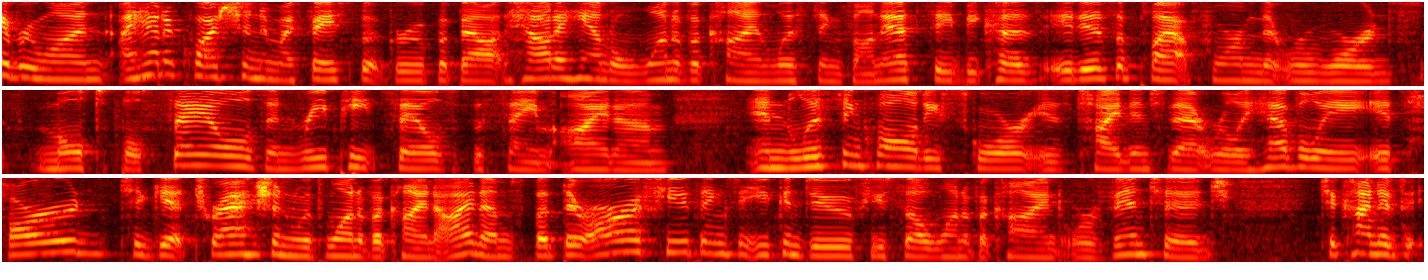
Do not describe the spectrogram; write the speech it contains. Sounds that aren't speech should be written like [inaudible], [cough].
Everyone. I had a question in my Facebook group about how to handle one of a kind listings on Etsy because it is a platform that rewards multiple sales and repeat sales of the same item. And listing quality score is tied into that really heavily. It's hard to get traction with one of a kind items, but there are a few things that you can do if you sell one of a kind or vintage to kind of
